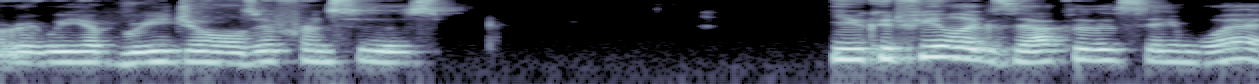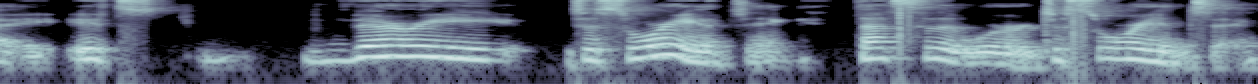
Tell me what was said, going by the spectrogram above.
right? we have regional differences, you could feel exactly the same way. It's very disorienting. That's the word, disorienting.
